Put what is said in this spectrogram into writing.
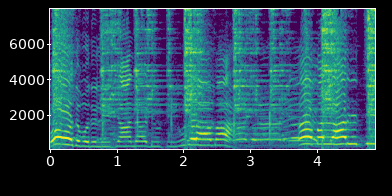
बोध बुदली ज्ञान ड्युटी उदळा मल्हारीची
